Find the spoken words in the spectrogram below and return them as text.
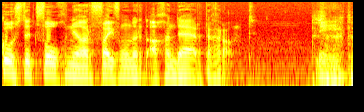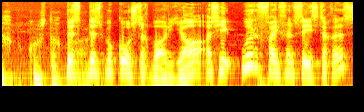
kost dit volgende jaar 538 rand. Dis nee. rechtig bekostigbaar. Dis, dis bekostigbaar, ja. As jy oor 65 is,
